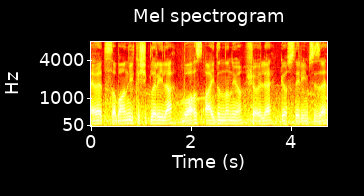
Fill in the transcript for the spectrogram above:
Evet, sabahın ilk ışıklarıyla boğaz aydınlanıyor. Şöyle göstereyim size.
